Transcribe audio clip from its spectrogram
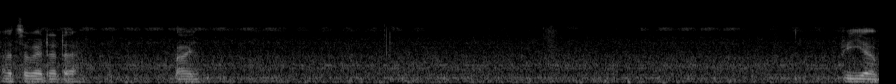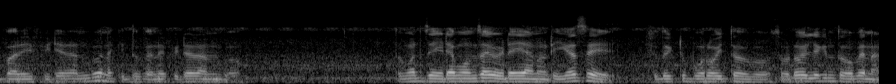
আচ্ছা ভাই বাই প্রিয়া, বাড়ির ফিডার আনব নাকি দোকানের ফিডার আনব? তোমার যেটা মন চায় ওইটাই আনো, ঠিক আছে? শুধু একটু বড় হইতে হবে। ছোট হইলে কিন্তু হবে না।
